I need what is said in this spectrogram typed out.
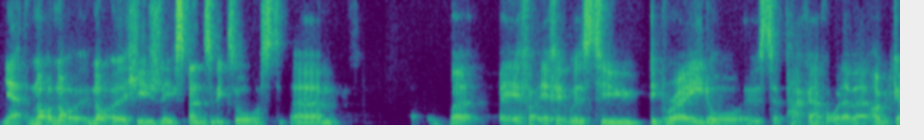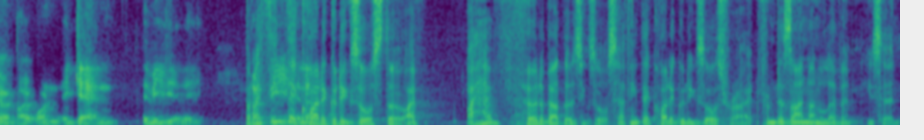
yeah, not not not a hugely expensive exhaust, um, but if if it was to degrade or it was to pack up or whatever, I would go and buy one again immediately. But I I'd think they're in a- quite a good exhaust, though. I've I have heard about those exhausts. I think they're quite a good exhaust, right? From Design 911, you said.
